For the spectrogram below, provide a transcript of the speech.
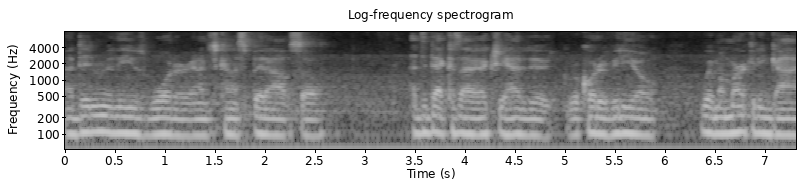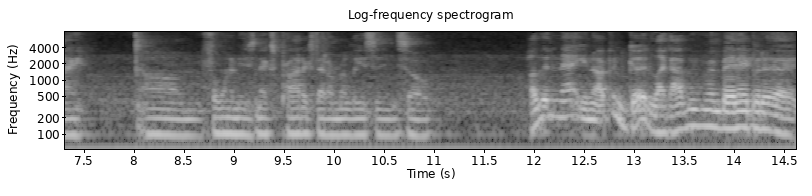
I didn't really use water, and I just kind of spit out. So I did that because I actually had to record a video with my marketing guy um, for one of these next products that I'm releasing. So other than that, you know, I've been good. Like I've even been able to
